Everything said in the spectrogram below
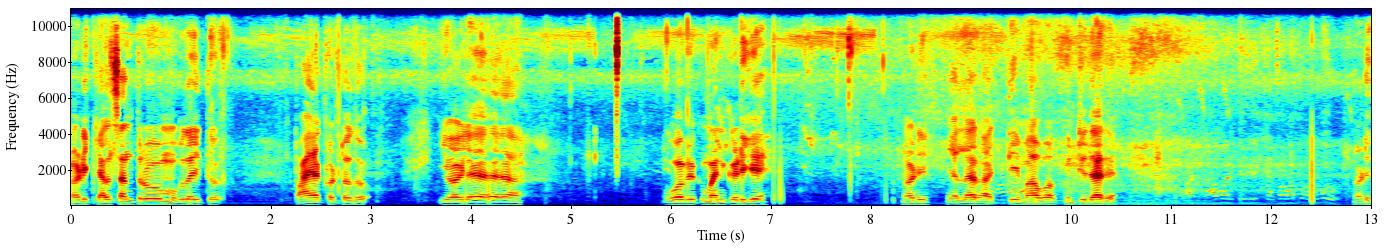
ನೋಡಿ, ಕೆಲಸ ಅಂತರೂ ಮುಗ್ದೋಯ್ತು. ಪಾಯ ಕಟ್ಟೋದು. ಇವಾಗಲೇ ಹೋಗ್ಬೇಕು ಮನೆ ಕಡೆಗೆ. ನೋಡಿ, ಎಲ್ಲರೂ ಅತ್ತಿ, ಮಾವ ಕುಂತಿದ್ದಾರೆ. ನೋಡಿ.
